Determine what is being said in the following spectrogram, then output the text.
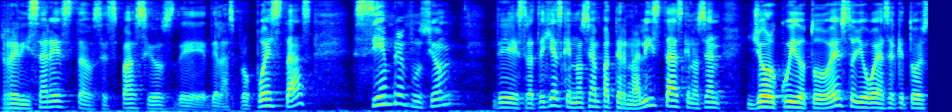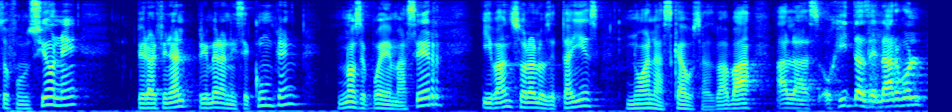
revisar estos espacios de, las propuestas siempre en función de estrategias que no sean paternalistas, que no sean yo cuido todo esto, yo voy a hacer que todo esto funcione, pero al final, primero, ni se cumplen, no se puede más hacer y van solo a los detalles, no a las causas, va, va a las hojitas del árbol,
